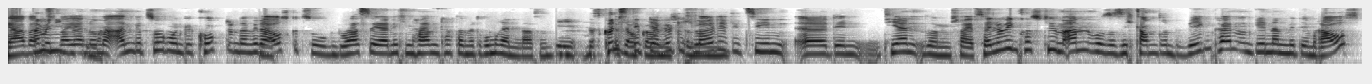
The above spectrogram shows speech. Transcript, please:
Ja, aber Haben das war ja nur mal angezogen und geguckt und dann wieder Ja. ausgezogen. Du hast sie ja nicht einen halben Tag damit rumrennen lassen. Nee, das könnte Es ich auch gibt gar ja nicht. wirklich Also, Leute, die ziehen äh, den Tieren so ein scheiß Halloween-Kostüm an, wo sie sich kaum drin bewegen können und gehen dann mit dem raus.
